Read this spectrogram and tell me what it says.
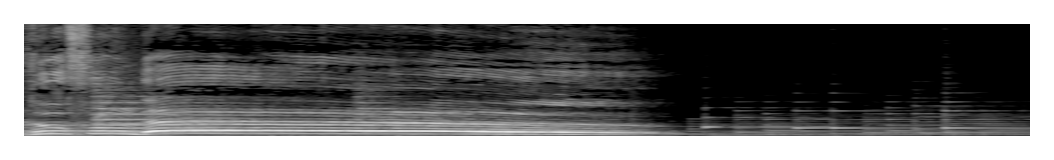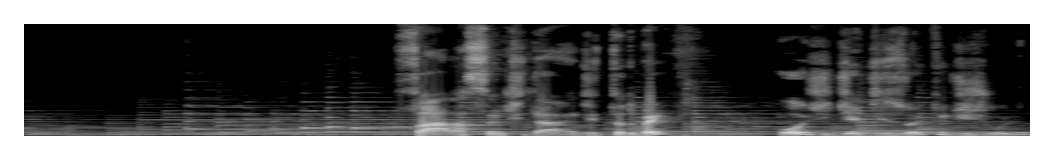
do Fundão! Fala Santidade, tudo bem? Hoje, dia 18 de julho,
